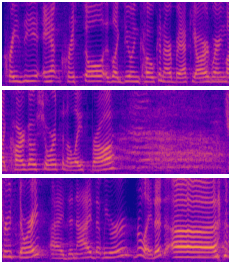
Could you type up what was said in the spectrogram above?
crazy Aunt Crystal is like doing coke in our backyard wearing like cargo shorts and a lace bra. True story. I denied that we were related. Uh,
